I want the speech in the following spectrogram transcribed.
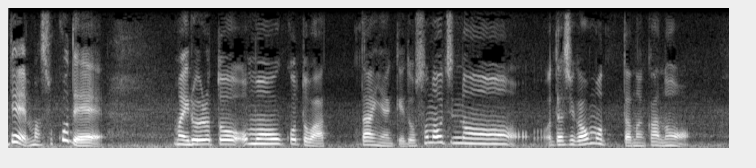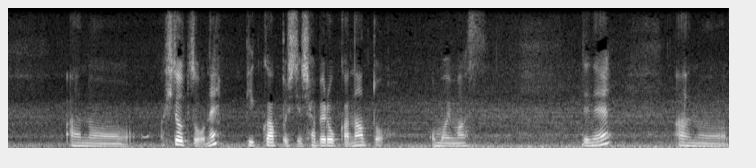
で、まあ、そこでいろいろと思うことはあったんやけどそのうちの私が思った中のあの一つをねピックアップして喋ろうかなと思います。でねあの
